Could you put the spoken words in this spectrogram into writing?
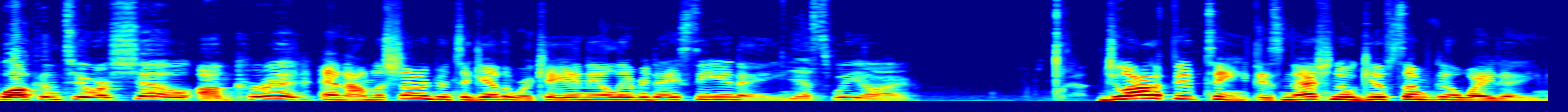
welcome to our show. I'm Corinne. And I'm LaShondra, and together we're KNL Everyday CNA. Yes, we are. July the 15th is National Give Something Away Day.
